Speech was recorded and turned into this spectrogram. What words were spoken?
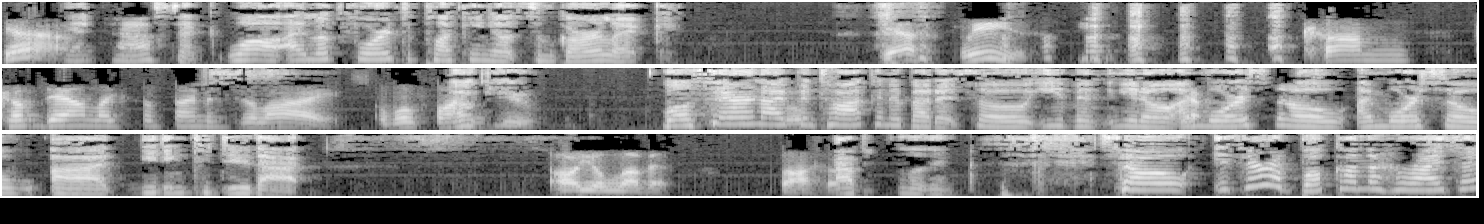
Yeah. Fantastic. Well, I look forward to plucking out some garlic. Yes, please. come, come down like sometime in July. We'll find Okay. you. Well, Sarah and I have been talking about it, so even you know, I'm more so I'm more so uh needing to do that. Oh, you'll love it. It's awesome. Absolutely. So, is there a book on the horizon?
